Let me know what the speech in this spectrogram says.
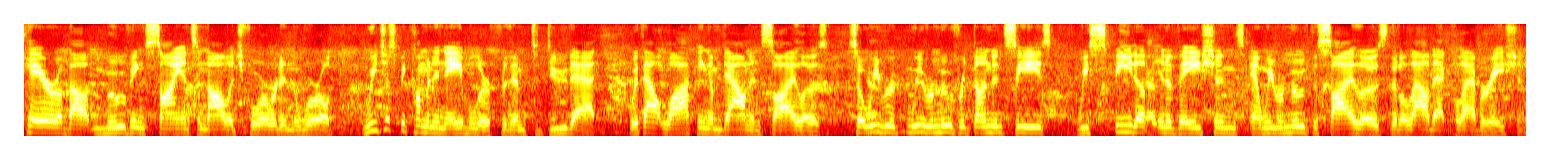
care about moving science and knowledge forward in the world. We just become an enabler for them to do that without locking them down in silos. So yeah. we, re we remove redundancies, we speed up yeah. innovations, and we remove the silos that allow that collaboration.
